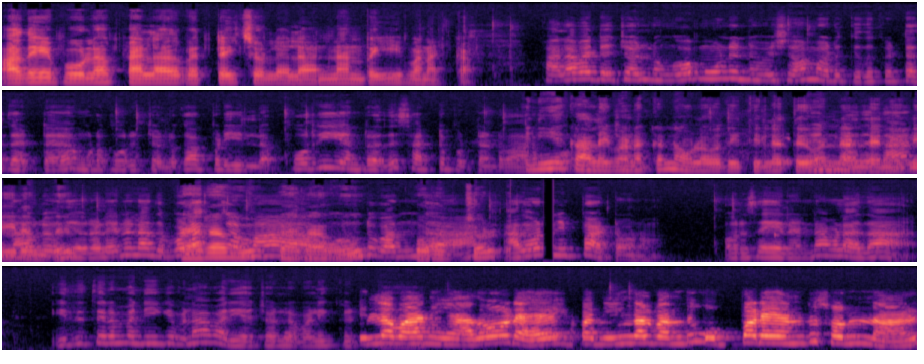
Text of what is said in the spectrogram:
அதே போல பலவற்றை சொல்லலாம். நன்றி வணக்கம். பலவற்றை சொல்லுங்க மூணு நிமிஷம் எடுக்குது. கிட்டத்தட்ட உங்களோட பொறி சொல்லுங்க. அப்படி இல்லை. பொறின்றது சட்டு புட்டண்டு இனிய காலை வணக்கம். நவலவதி தில்லத்தேவன் லண்டனில் இருந்து அந்த விளக்கமா கொண்டு வந்தா. அதோட நிப்பாட்டணும். ஒரு செயலண்டா அவ்வளவுதான். இது திரும்ப நீங்க விலாவாரியா சொல்ல வலிக்கிட்டு இல்லவா நீ அதோட இப்ப நீங்கள் வந்து ஒப்படை என்று சொன்னால்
